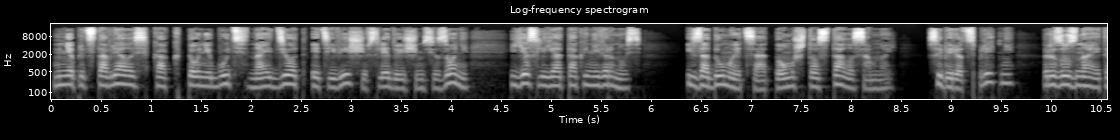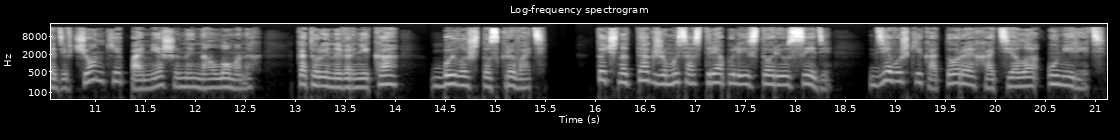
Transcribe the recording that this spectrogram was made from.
Мне представлялось, как кто-нибудь найдет эти вещи в следующем сезоне, если я так и не вернусь, и задумается о том, что стало со мной. Соберет сплетни, разузнает о девчонке, помешанной на ломанах, которой наверняка было что скрывать. Точно так же мы состряпали историю Сэдди, девушки, которая хотела умереть.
